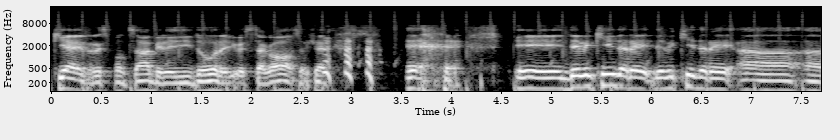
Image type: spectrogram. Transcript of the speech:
chi è il responsabile editore di questa cosa. Cioè, e, e, deve chiedere, deve chiedere a, a,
